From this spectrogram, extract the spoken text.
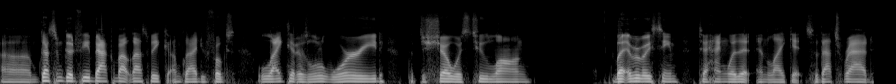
Um, got some good feedback about last week. I'm glad you folks liked it. I was a little worried that the show was too long, but everybody seemed to hang with it and like it. So that's rad.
